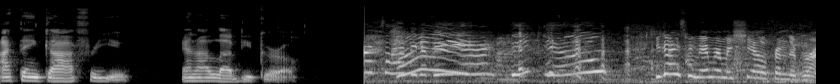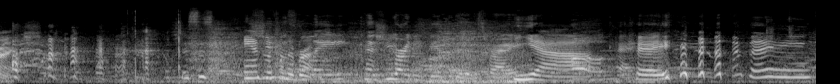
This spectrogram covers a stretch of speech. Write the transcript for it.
I thank God for you. And I love you, girl. Happy to be here. Thank you. You guys remember Michelle from the brunch? This is Angela from the brunch. late because you already did this, right? Yeah. Oh, okay. Okay. Thanks.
